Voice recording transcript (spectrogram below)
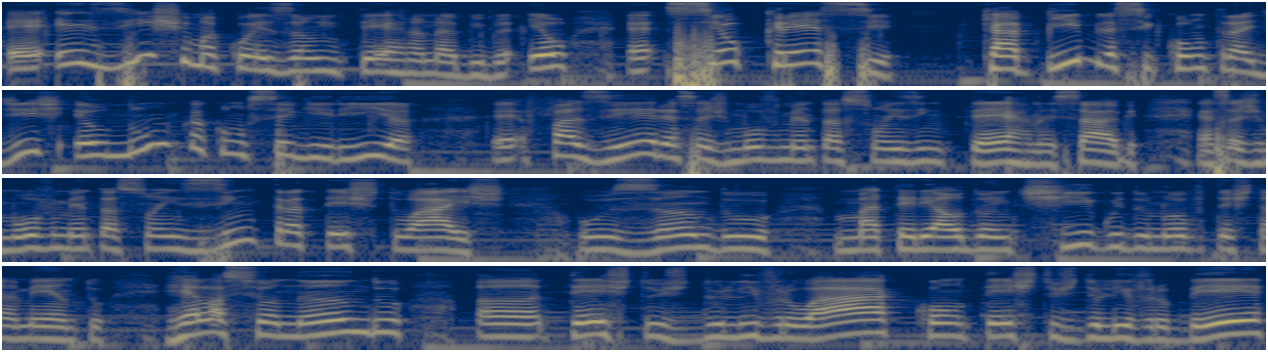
É, existe uma coesão interna na Bíblia. Eu, é, se eu cresce que a Bíblia se contradiz, eu nunca conseguiria é, fazer essas movimentações internas, sabe? Essas movimentações intratextuais usando material do Antigo e do Novo Testamento, relacionando uh, textos do livro A com textos do livro B,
